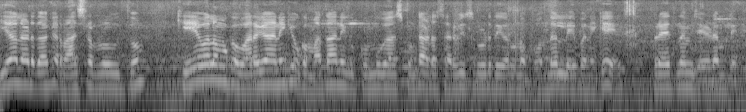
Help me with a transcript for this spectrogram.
ఇయాలటి దాకా రాష్ట్ర ప్రభుత్వం కేవలం ఒక వర్గానికి ఒక మతానికి కొమ్ము కాసుకుంటే ఆడ సర్వీస్ రోడ్ దగ్గర ఉన్న పొందలు లేపనికే ప్రయత్నం చేయడం లేదు.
